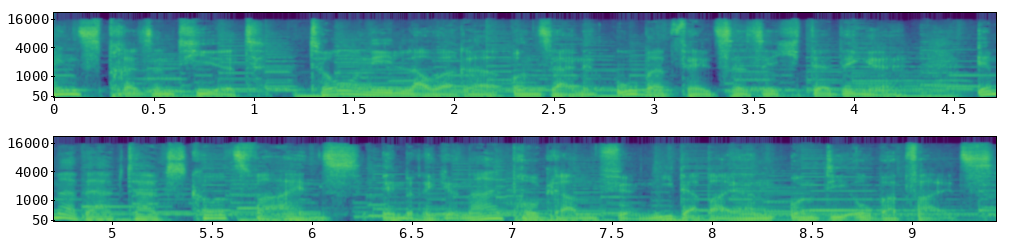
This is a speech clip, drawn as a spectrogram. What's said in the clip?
1 präsentiert Toni Lauerer und seine Oberpfälzer Sicht der Dinge. Immer werktags kurz vor 1 im Regionalprogramm für Niederbayern und die Oberpfalz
